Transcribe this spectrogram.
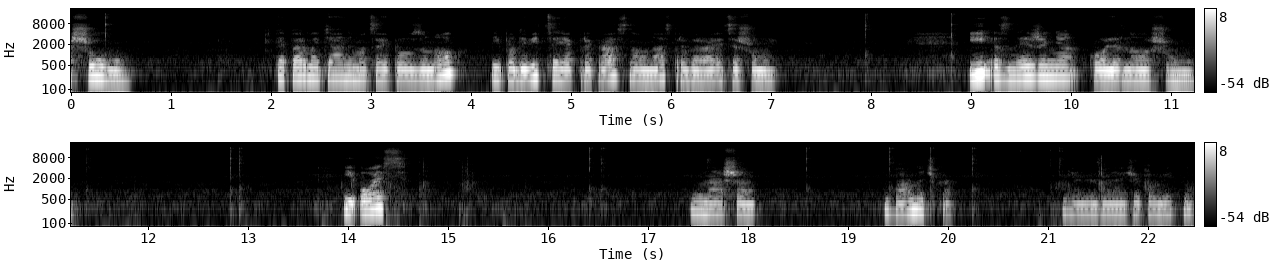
Шуму. Тепер ми тягнемо цей повзунок і подивіться, як прекрасно у нас прибираються шуми. І зниження колірного шуму. І ось наша баночка. Я не знаю, чи помітно.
